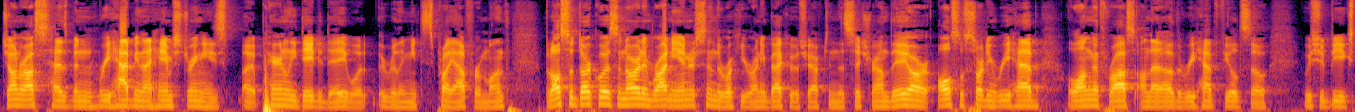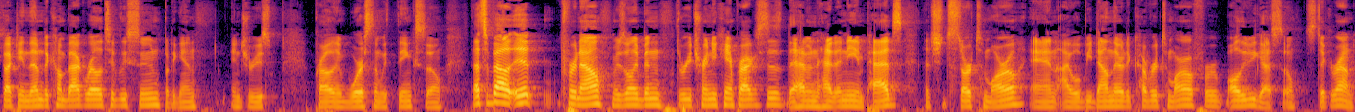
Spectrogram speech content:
John Ross has been rehabbing that hamstring. He's apparently day to day. What it really means, he's probably out for a month. But also, Darqueze Dennard and Rodney Anderson, the rookie running back who was drafted in the sixth round, they are also starting rehab along with Ross on that other rehab field. So we should be expecting them to come back relatively soon. But again, injuries probably worse than we think. So that's about it for now. There's only been three training camp practices. They haven't had any in pads. That should start tomorrow, and I will be down there to cover tomorrow for all of you guys. So stick around.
